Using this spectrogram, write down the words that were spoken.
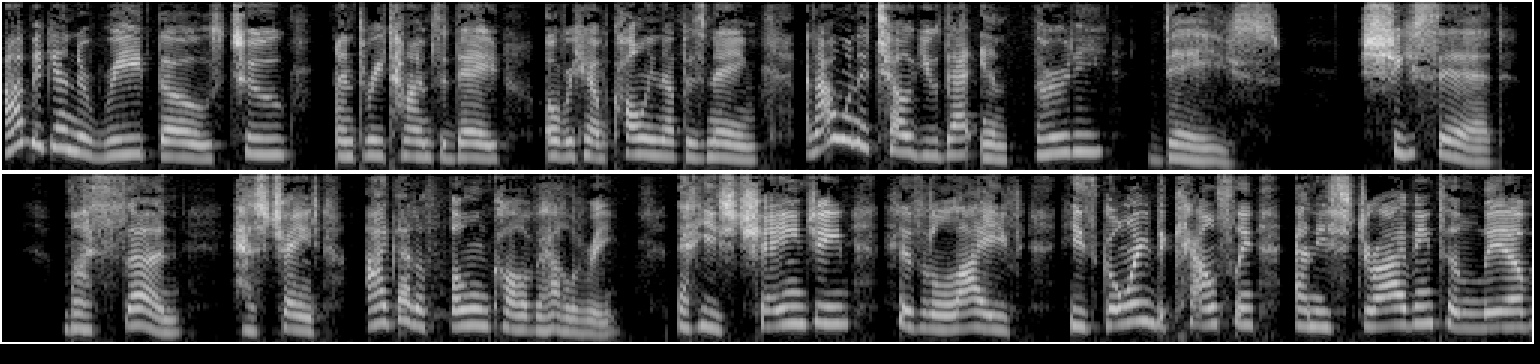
I began to read those two and three times a day over him, calling up his name. And I want to tell you that in 30 days, she said, My son has changed. I got a phone call, Valerie, that he's changing his life. He's going to counseling and he's striving to live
